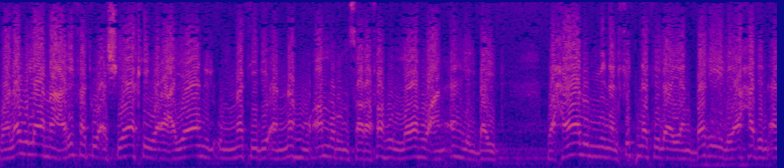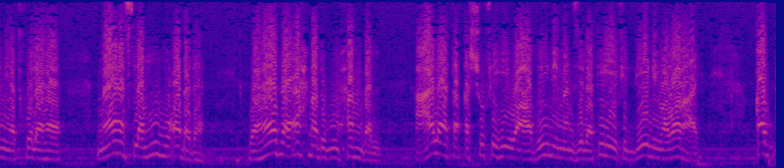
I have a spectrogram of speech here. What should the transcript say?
ولولا معرفة أشياخ وأعيان الأمة بأنه أمر صرفه الله عن أهل البيت وحال من الفتنة لا ينبغي لأحد أن يدخلها ما أسلموه أبدا. وهذا أحمد بن حنبل على تقشفه وعظيم منزلته في الدين وورعه. قد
